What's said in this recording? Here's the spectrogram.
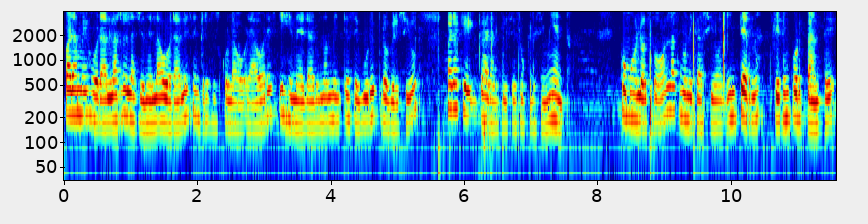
para mejorar las relaciones laborales entre sus colaboradores y generar un ambiente seguro y progresivo para que garantice su crecimiento, como lo son la comunicación interna, que es importante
